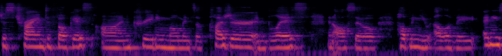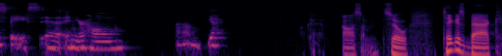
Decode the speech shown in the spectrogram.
just trying to focus on creating moments of pleasure and bliss, and also helping you elevate any space uh, in your home um, yeah. Okay, awesome. So take us back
